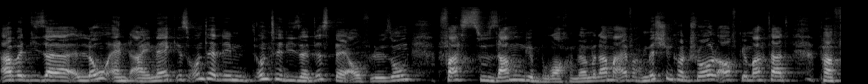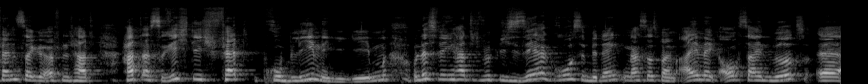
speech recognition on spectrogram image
aber dieser Low-End iMac ist unter, dem, unter dieser Display-Auflösung fast zusammengebrochen. Wenn man da mal einfach Mission Control aufgemacht hat, ein paar Fenster geöffnet hat, hat das richtig fett Probleme gegeben und deswegen hatte ich wirklich sehr große Bedenken, dass das beim iMac auch sein wird, äh,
